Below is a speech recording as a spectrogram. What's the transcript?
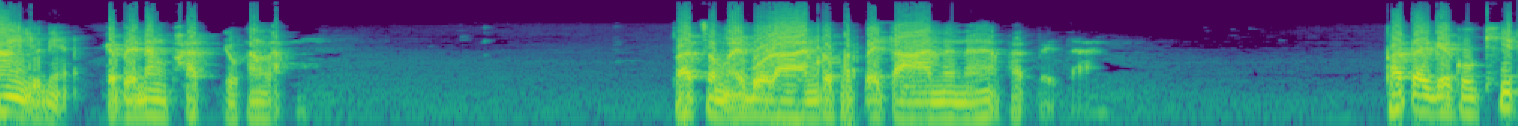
นั่งอยู่เนี่ยแกไปนั่งพัดอยู่ข้างหลัง พระสมัยโบราณก็พัดไปตาลนะนะพัดไปตาลพัดไปแกก็คิด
